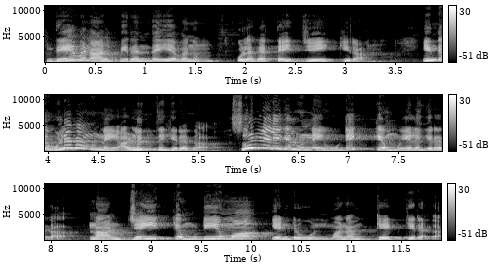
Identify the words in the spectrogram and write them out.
தேவனால் பிறந்த எவனும் உலகத்தை ஜெயிக்கிறான். இந்த உலகம் உன்னை அழுத்துகிறதா? சூழ்நிலைகள் உன்னை உடைக்க முயலுகிறதா? நான் ஜெயிக்க முடியுமா என்று உன் மனம் கேட்கிறதா?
